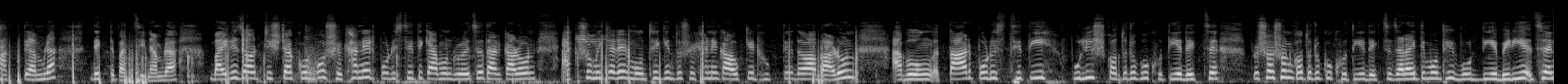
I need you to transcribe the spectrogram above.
থাকতে আমরা দেখতে পাচ্ছি না। আমরা বাইরে যাওয়ার চেষ্টা করব। সেখানের পরিস্থিতি কেমন রয়েছে? তার কারণ একশো মিটারের মধ্যে কিন্তু সেখানে কাউকে ঢুকতে দেওয়া বারণ এবং তার পরিস্থিতি পুলিশ কতটুকু খতিয়ে দেখছে, প্রশাসন কতটুকু খতিয়ে দেখছে, যারা ইতিমধ্যেই ভোট দিয়ে বেরিয়েছেন,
